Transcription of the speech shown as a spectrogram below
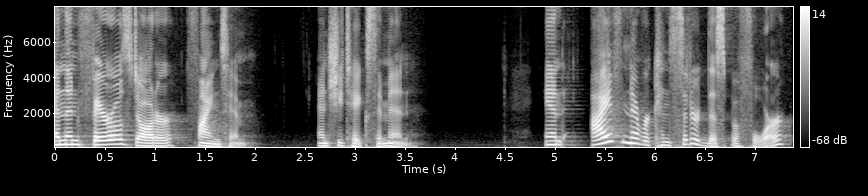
and then Pharaoh's daughter finds him and she takes him in. And I've never considered this before,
